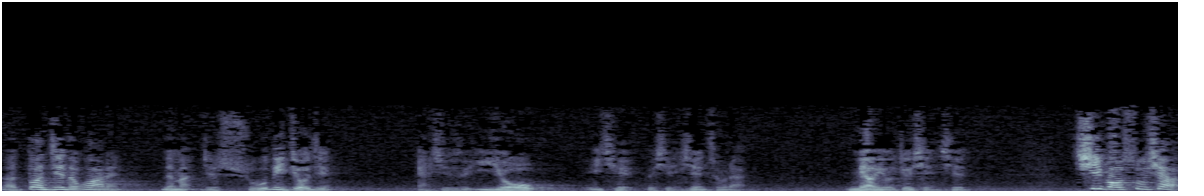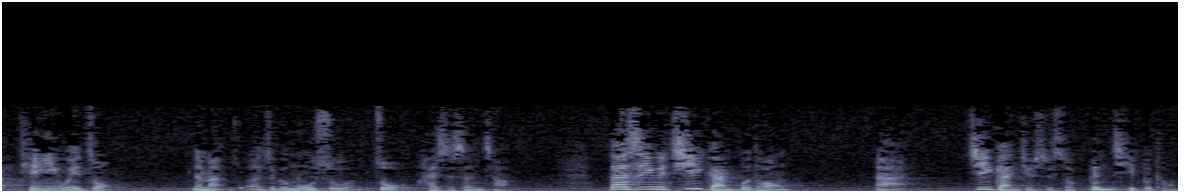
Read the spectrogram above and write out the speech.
呃断尽的话呢？那么就熟地究竟，哎，就是有一切都显现出来，妙有就显现。七宝树下，天一为坐，那么呃这个木树坐还是生草，但是因为基感不同，啊，基感就是说根气不同，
